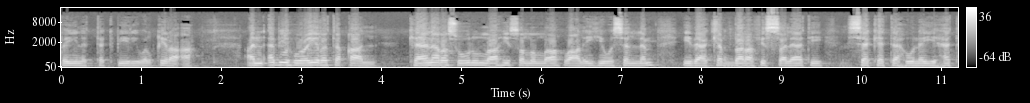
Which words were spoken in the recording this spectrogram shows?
بين التكبير والقراءة. عن أبي هريرة قال كان رسول الله صلى الله عليه وسلم إذا كبر في الصلاة سكت هنيهة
